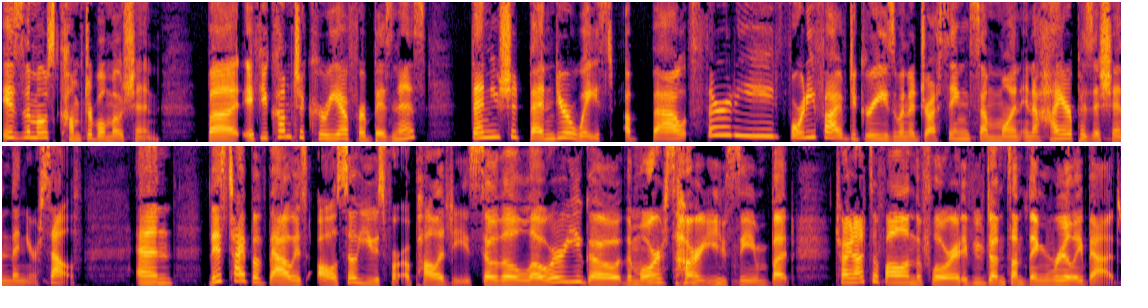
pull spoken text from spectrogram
is the most comfortable motion. But if you come to Korea for business, then you should bend your waist about 30, 45 degrees when addressing someone in a higher position than yourself. And this type of bow is also used for apologies. So the lower you go, the more sorry you seem, but try not to fall on the floor if you've done something really bad.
